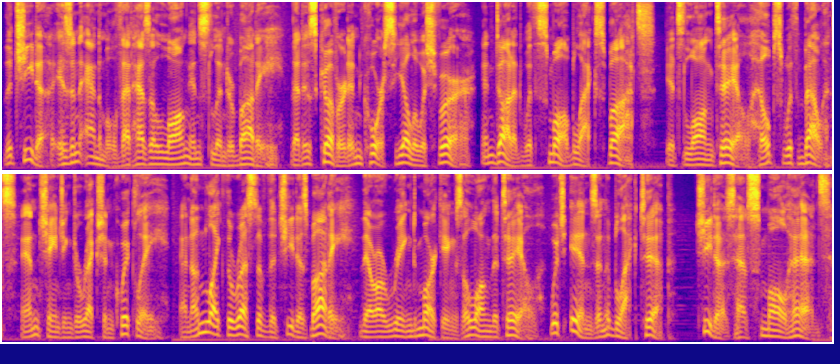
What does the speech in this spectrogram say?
The cheetah is an animal that has a long and slender body that is covered in coarse yellowish fur and dotted with small black spots. Its long tail helps with balance and changing direction quickly, and unlike the rest of the cheetah's body, there are ringed markings along the tail, which ends in a black tip. Cheetahs have small heads,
